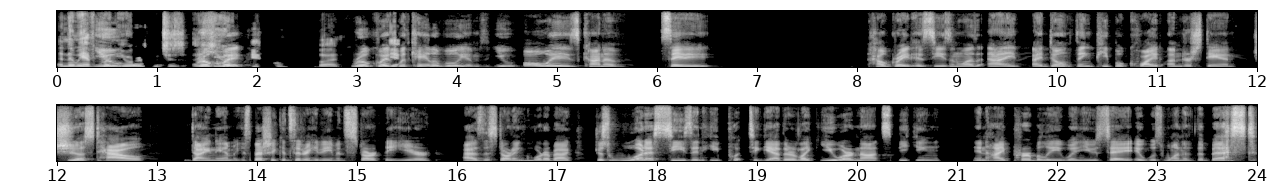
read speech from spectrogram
And then we have you, Quinn Ewers, which is real quick, example, but real quick yeah. with Caleb Williams, you always kind of say how great his season was. I I don't think people quite understand just how dynamic, especially considering he didn't even start the year as the starting mm-hmm. quarterback. Just what a season he put together. Like you are not speaking in hyperbole when you say it was one of the best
